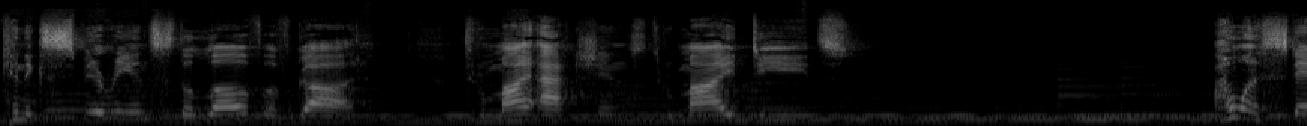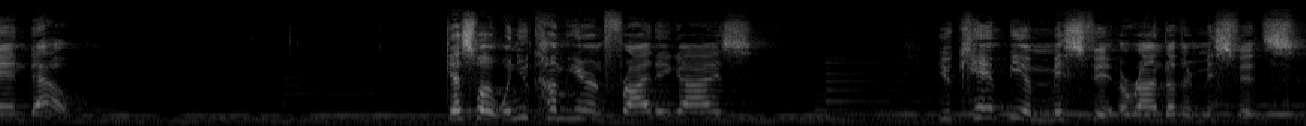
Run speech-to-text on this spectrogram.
can experience the love of God through my actions, through my deeds. I want to stand out. Guess what? When you come here on Friday, guys, you can't be a misfit around other misfits.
